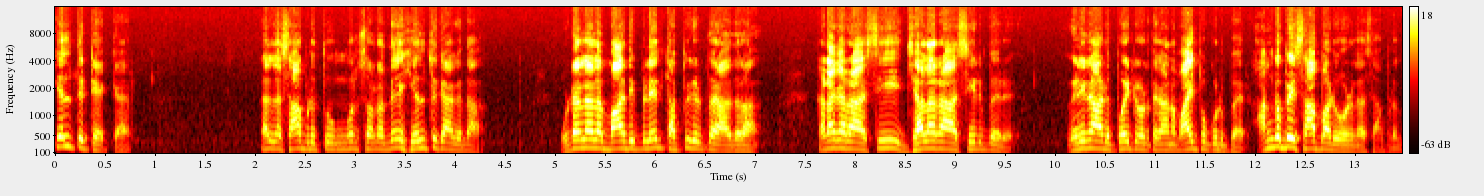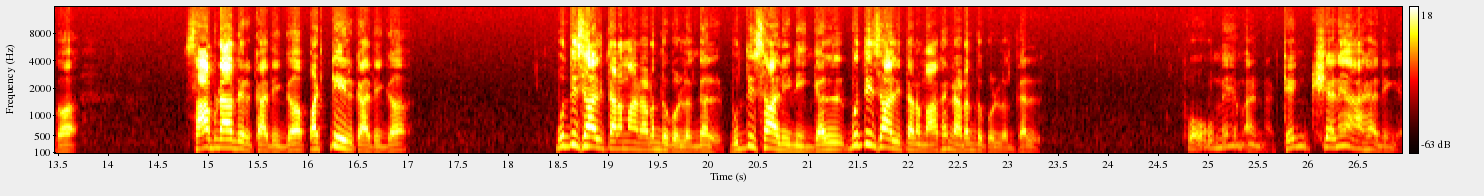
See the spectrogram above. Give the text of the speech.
ஹெல்த்து டேக் கேர் நல்லா சாப்பிடு தூங்குன்னு சொல்கிறதே ஹெல்த்துக்காக தான். உடல்நல பாதிப்புலேருந்து தப்பிக்கிறது அதெல்லாம். கடகராசி ஜலராசின்னு பேர். வெளிநாடு போயிட்டு வரதுக்கான வாய்ப்பு கொடுப்பார். அங்கே போய் சாப்பாடு ஒழுங்காக சாப்பிடுங்க. சாப்பிடாத இருக்காதீங்க. பட்னி இருக்காதீங்க. புத்திசாலித்தனமாக நடந்து கொள்ளுங்கள். புத்திசாலி நீங்கள் புத்திசாலித்தனமாக நடந்து கொள்ளுங்கள். கோவமே வேண்டாம். டென்ஷனே ஆகாதீங்க.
